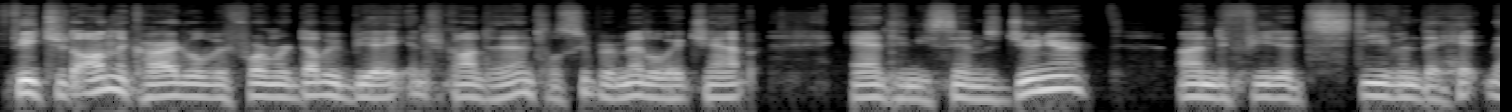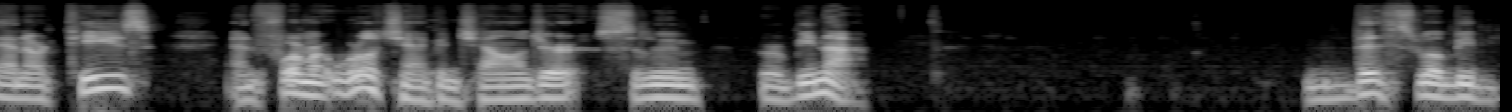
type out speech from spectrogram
Featured on the card will be former WBA Intercontinental Super Middleweight champ Anthony Sims Jr., undefeated Stephen the Hitman Ortiz, and former world champion challenger Sulem Urbina. This will be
